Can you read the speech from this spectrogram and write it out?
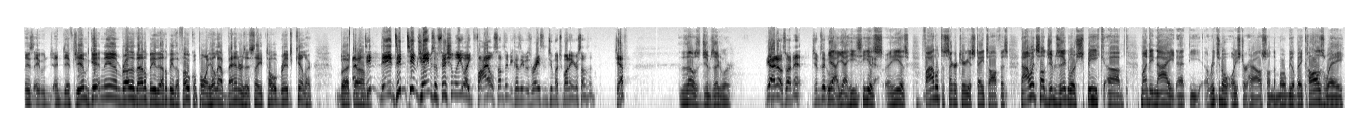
is it, and if Jim's getting in, brother, that'll be that'll be the focal point. He'll have banners that say "Toll Bridge Killer." But I mean, um, didn't, didn't Tim James officially like file something because he was raising too much money or something? Jeff? That was Jim Ziegler. Yeah, I know. That's what I meant. Jim Ziegler. Yeah, yeah, he's he is he is filed with the Secretary of State's office. Now I went and saw Jim Ziegler speak um, Monday night at the original Oyster House on the Mobile Bay Causeway,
